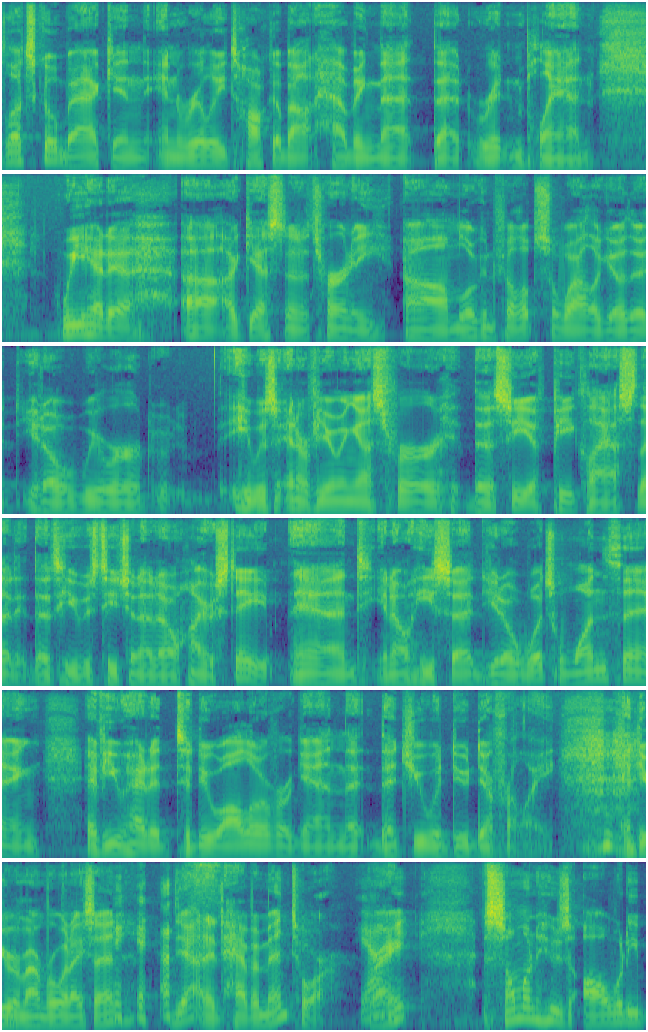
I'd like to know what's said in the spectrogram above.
let's go back and and really talk about having that that written plan we had a uh, a guest, an attorney, um, Logan Phillips, a while ago. That you know we were he was interviewing us for the CFP class that that he was teaching at Ohio State, and you know he said, you know, what's one thing if you had to do all over again that that you would do differently? and do you remember what I said? yes. Yeah, I'd have a mentor, yeah. right? Someone who's already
